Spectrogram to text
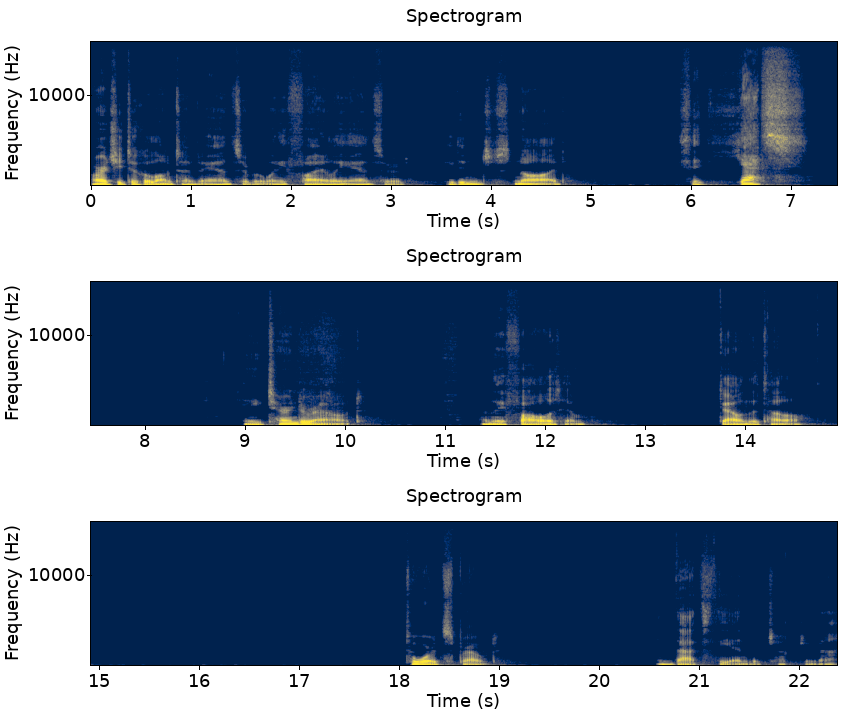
Archie took a long time to answer, but when he finally answered, he didn't just nod. He said, Yes. And he turned around and they followed him down the tunnel towards Sprout. And that's the end of chapter 9.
